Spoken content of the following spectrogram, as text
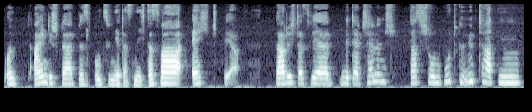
und eingesperrt bist, funktioniert das nicht. Das war echt schwer. Dadurch, dass wir mit der Challenge das schon gut geübt hatten,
